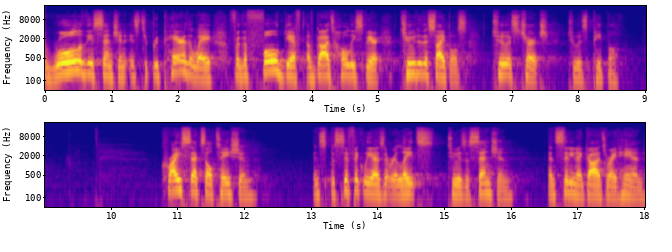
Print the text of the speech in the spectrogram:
The role of the ascension is to prepare the way for the full gift of God's Holy Spirit to the disciples, to his church, to his people. Christ's exaltation and specifically as it relates to his ascension and sitting at God's right hand,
